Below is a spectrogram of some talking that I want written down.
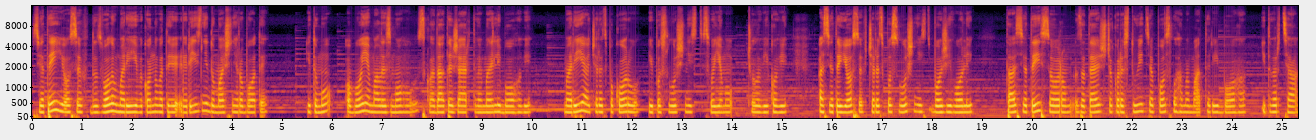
святий Йосиф дозволив Марії виконувати різні домашні роботи, і тому обоє мали змогу складати жертви милі Богові. Марія через покору і послушність своєму чоловікові, а святий Йосиф через послушність Божій волі та святий сором за те, що користується послугами Матері Бога і Творця.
